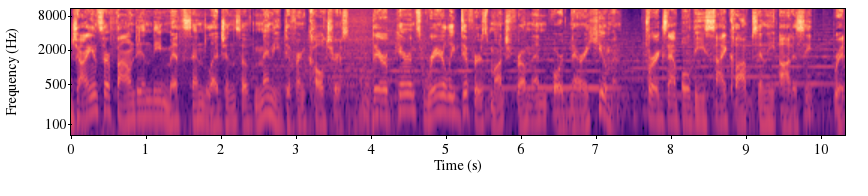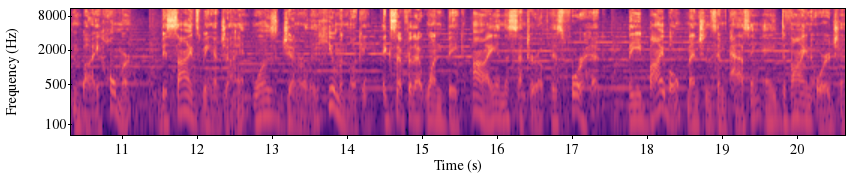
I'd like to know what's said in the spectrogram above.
Giants are found in the myths and legends of many different cultures. Their appearance rarely differs much from an ordinary human. For example, the Cyclops in the Odyssey, written by Homer, besides being a giant, was generally human-looking, except for that one big eye in the center of his forehead. The Bible mentions in passing a divine origin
